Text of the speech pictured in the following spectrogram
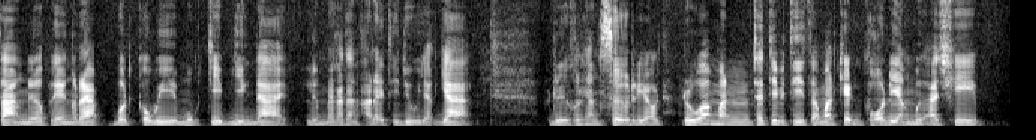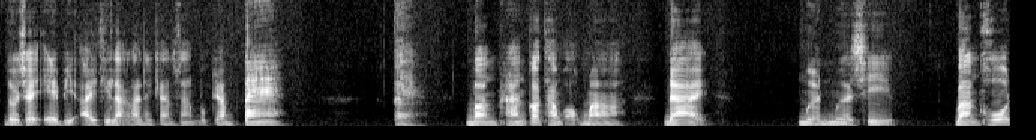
สร้างเนื้อเพลงแรปบทกวีมุกจีบหญิงได้ หรือแม้กระทั่งอะไรที่ดูยากๆ หรือค่อนข้างเซอร์เรียลหรือว่ามัน ChatGPT สามารถเขียนโค้ดได้อย่างมืออาชีพ โดยใช้ API ที่หลากหลายในการสร้างโปรแกรมแต่ แต่บางครั้งก็ทำออกมาได้เหมือนมืออาชีพ บางโค้ด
